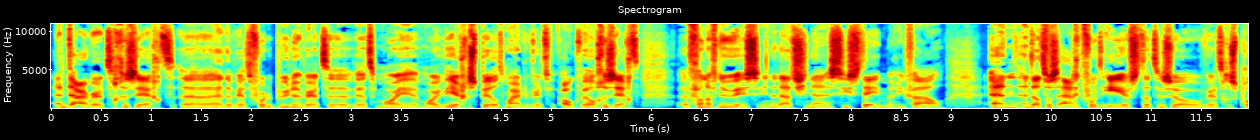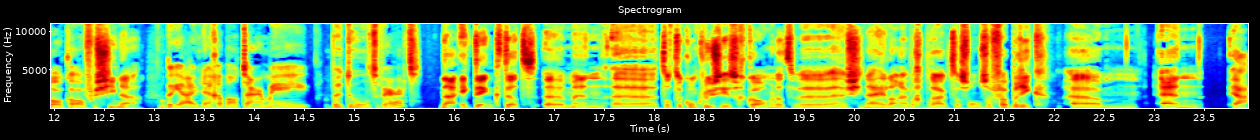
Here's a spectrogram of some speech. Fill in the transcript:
En daar werd gezegd, uh, er werd voor de bühne werd, werd mooi, mooi weer gespeeld. Maar er werd ook wel gezegd, vanaf nu is inderdaad China een systeemrivaal. En, en dat was eigenlijk voor het eerst dat er zo werd gesproken over China. Kun je uitleggen wat daarmee bedoeld werd? Nou, ik denk dat uh, men uh, tot de conclusie is gekomen dat we China heel lang hebben gebruikt als onze fabriek. Um, en ja,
